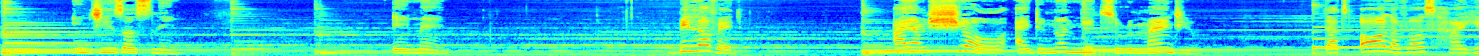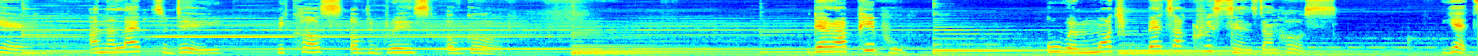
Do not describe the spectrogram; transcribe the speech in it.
In Jesus' name, amen. Beloved, I am sure I do not need to remind you that all of us are here and alive today because of the grace of God. There are people who were much better Christians than us, yet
